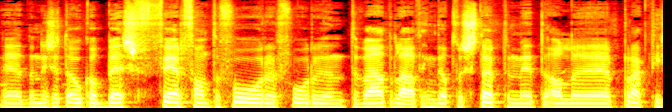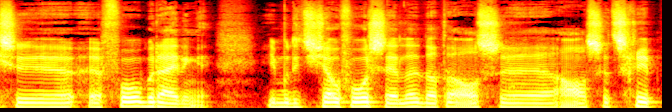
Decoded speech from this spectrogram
eh, dan is het ook al best ver van tevoren voor een tewaterlating dat we starten met alle praktische eh, voorbereidingen. Je moet het je zo voorstellen dat als, eh, als het schip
